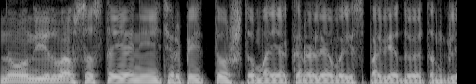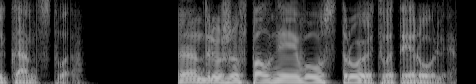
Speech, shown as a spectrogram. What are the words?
Но он едва в состоянии терпеть то, что моя королева исповедует англиканство. Эндрю же вполне его устроит в этой роли.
